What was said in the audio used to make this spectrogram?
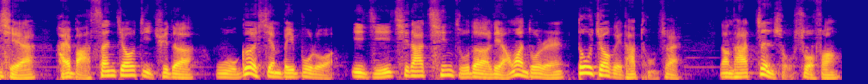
且还把三交地区的五个鲜卑部落以及其他亲族的两万多人都交给他统帅，让他镇守朔方。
